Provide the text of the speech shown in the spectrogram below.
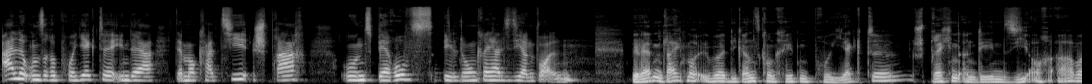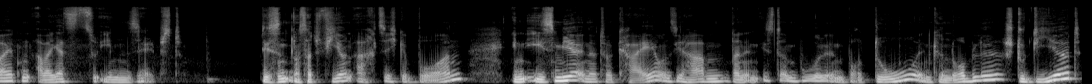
alle unsere Projekte in der Demokratie, Sprach- und Berufsbildung realisieren wollen. Wir werden gleich mal über die ganz konkreten Projekte sprechen, an denen Sie auch arbeiten, aber jetzt zu Ihnen selbst. Sie sind 1984 geboren in Izmir in der Türkei und Sie haben dann in Istanbul, in Bordeaux, in Grenoble studiert,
